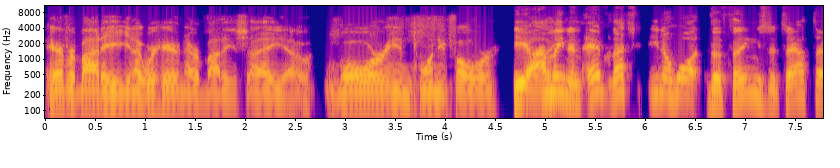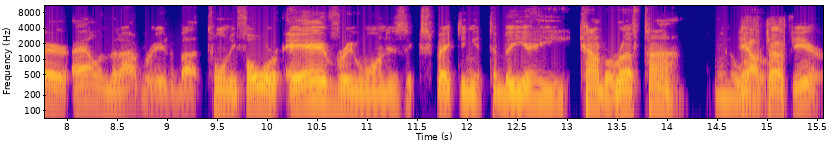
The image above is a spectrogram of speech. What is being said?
Everybody, you know, we're hearing everybody say uh, war in 24. Yeah, I mean, and ev- that's you know what the things that's out there, Alan, that I've read about twenty four. Everyone is expecting it to be a kind of a rough time in the world. Yeah, tough year,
